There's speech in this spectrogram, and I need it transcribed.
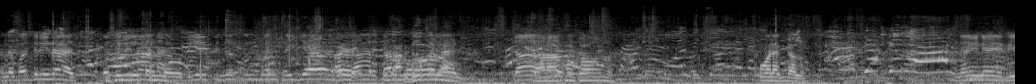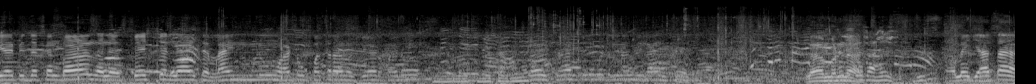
અને બદ્રીનાથ. બદ્રીનાથ. વીઆઈપી દર્શન બંધ થઈ ગયા ચાર કિલોમીટર લાઈન. ચાર કિલોમીટર. ડાલો નહીં નહીં વીઆઈપી દર્શન બંધ અને સ્પેશિયલ લાઈન છે. લાઈનનું આટું પતરાનો શેડ પડ્યો. ચાર કિલોમીટર લાંબી લાઈન છે. અમે ગયા હતા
